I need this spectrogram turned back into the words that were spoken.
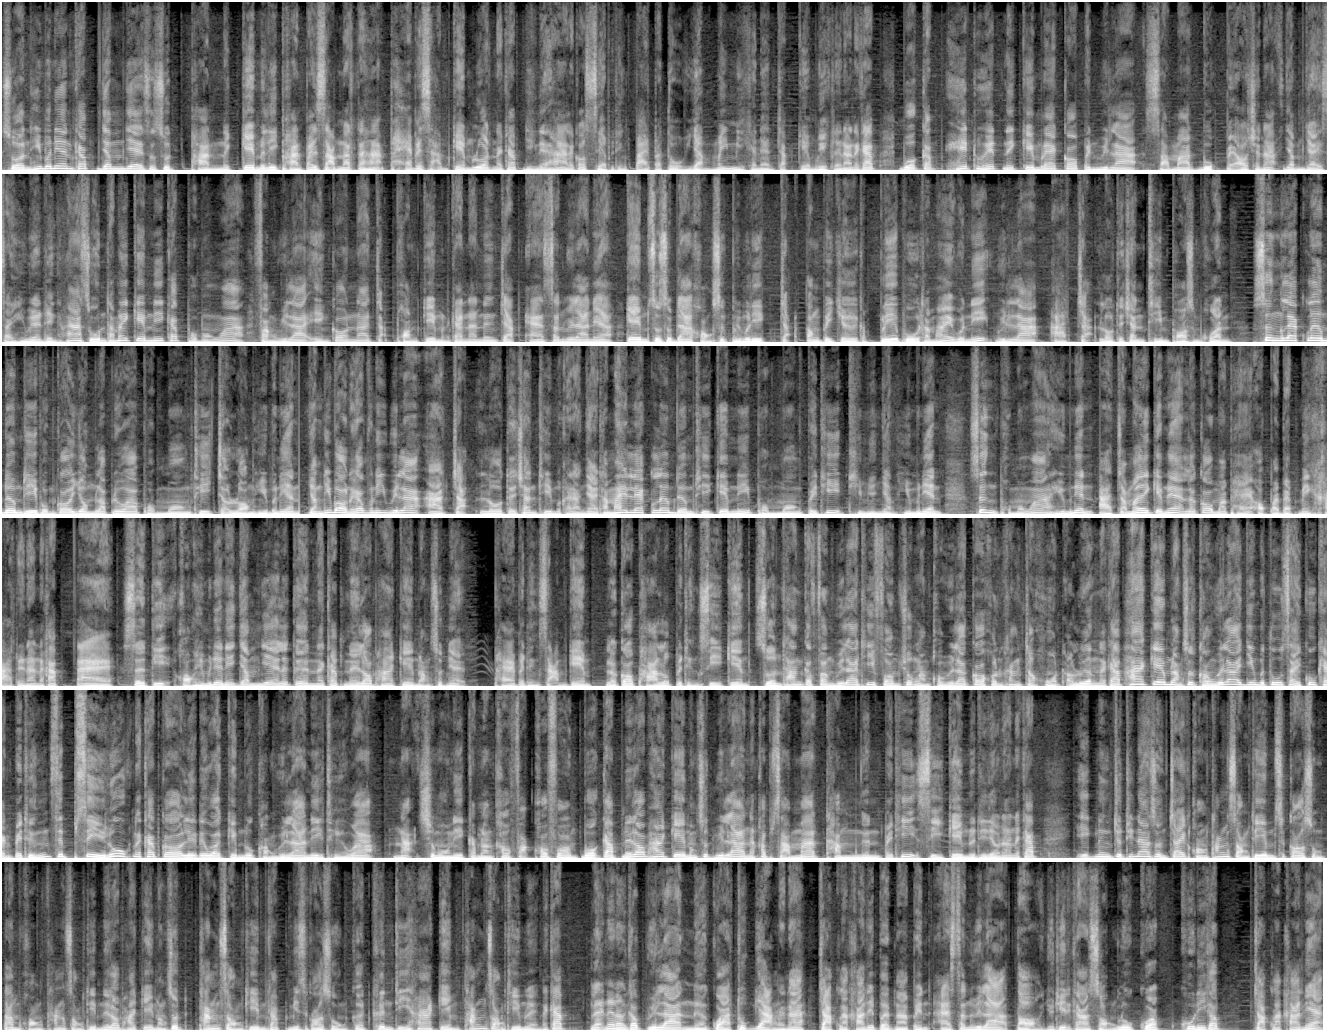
ส่วนฮิบเนียนครับย่ำแย่สุดๆผ่านในเกมในลีกผ่านไป 3 นัดนะฮะ แพ้ไป 3 เกมรวดนะครับ ยิงได้ 5 แล้วก็เสียไปถึง 8 ประตู ยังไม่มีคะแนนจากเกมลีกเลยนะนะครับ บวกกับเฮดทูเฮดในเกมแรกก็เป็นวิลล่าสามารถบุกไปเอาชนะย่ำใหญ่ใส่ฮิบเนียนถึง 5-0ทำให้เกมนี้ครับผมมองว่าฝั่งวิลล่าเองก็น่าจะผ่อนเกมเหมือนกันนะเนื่องจากแอนซันวิลล่าเนี่ยเกมสุดสัปดาห์ของศึกพรีเมียร์ลีกจะต้องไปเจอกับลิเวอร์พูลทำให้วันนี้วิลล่าอาจจะโรเตชันทีมพอสมควร ซึ่งแรกเริ่มเดิมทีผมก็ยอมรับเลยว่าผมมองที่จะลองฮิวเบเนียน อย่างที่บอกนะครับวันนี้วิลล่าอาจจะโรเตชันทีมขนาดใหญ่ทำให้แรกเริ่มเดิมทีเกมนี้ ผมมองไปที่ทีมเยือนอย่างฮิวเบเนียน ซึ่งผมมองว่าฮิวเบเนียนอาจจะไม่ได้เกมนี้แล้วก็มาแพ้ออกไปแบบไม่ขาดด้วยนะนะครับแต่สถิติของฮิวเบเนียนนี่ย่ำแย่เหลือเกินนะครับในรอบ 5 เกมหลังสุดเนี่ย แพ้ไปถึง 3 เกม แล้วก็พาลบไปถึง 4 เกม ส่วนทางกับฝั่งวิลล่าที่ฟอร์มช่วงหลังของวิลล่าก็ค่อนข้างจะโหดเอาเรื่องนะครับ 5 เกมหลังสุดของวิลล่ายิงประตูใส่คู่แข่งไปถึง 14 ลูกนะครับ ก็เรียกได้ว่าเกมลุกของวิลล่านี่ถือว่า ณชั่วโมงนี้กำลังเข้าฝักเข้าฟอร์ม บวกกับในรอบ 5 เกมหลังสุดวิลล่านะครับสามารถทำเงินไปที่ 4 เกมเลยทีเดียวนะครับ อีกหนึ่งจุดที่น่าสนใจของทั้ง 2 ทีม สกอร์สูงต่ำของทั้ง 2 ทีมในรอบ 5 เกมหลังสุดทั้ง 2 ทีมครับมีสกอร์สูงเกิดขึ้นที่ 5 เกมทั้ง 2 ทีมเลยนะครับและแน่นอนครับวิลล่าเหนือกว่าทุกอย่างเลยนะ จากราคาที่เปิดมาเป็นแอสตันวิลล่าต่ออยู่ที่ราคา 2 ลูกควบคู่นี้ครับจากราคาเนี้ย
